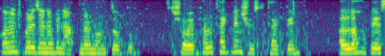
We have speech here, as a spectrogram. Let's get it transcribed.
কমেন্ট করে জানাবেন আপনার মন্তব্য। সবাই ভালো থাকবেন, সুস্থ থাকবেন। আল্লাহ হাফেজ।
